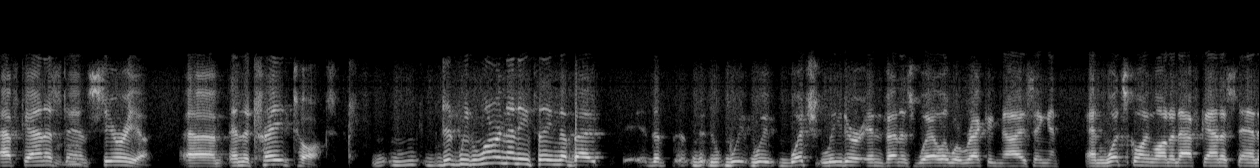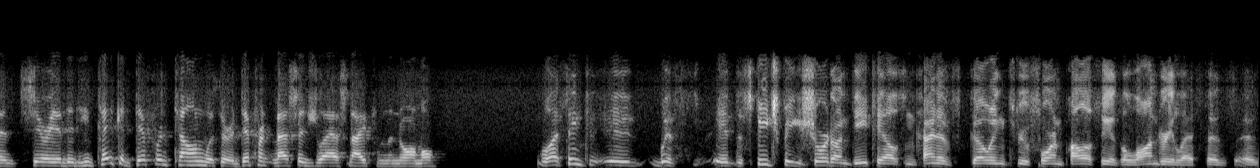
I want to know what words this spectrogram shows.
Afghanistan, mm-hmm. Syria, um, and the trade talks. Did we learn anything about the, we, we, which leader in Venezuela we're recognizing and, and what's going on in Afghanistan and Syria? Did he take a different tone? Was there a different message last night from the normal? Well, I think it, with it, the speech being short on details and kind of going through foreign policy as a laundry list, as, as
